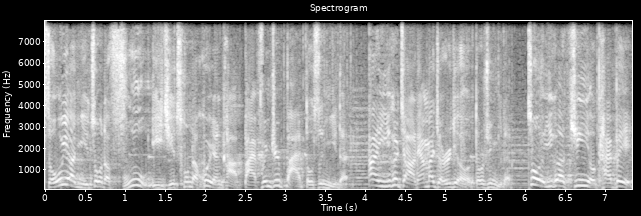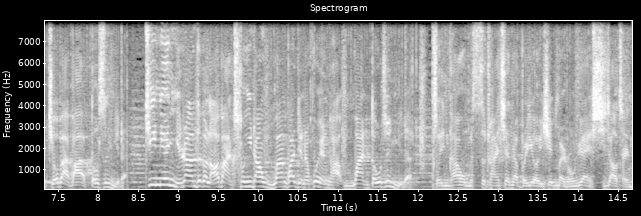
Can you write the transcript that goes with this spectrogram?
所有你做的服务以及充的会员卡，百分之百都是你的。按一个角两百九十九都是你的，做一个精油开背九百八都是你的。今天你让这个老板充一张五万块钱的会员卡，五万都是你的。所以你看，我们四川现在不是有一些美容院、洗脚城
